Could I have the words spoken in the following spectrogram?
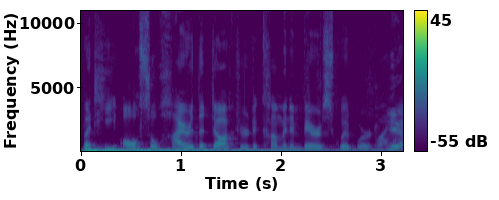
but he also hired the doctor to come and embarrass Squidward. Yeah,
